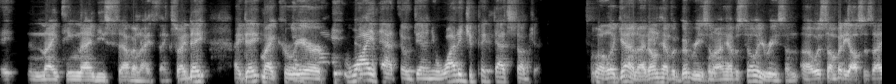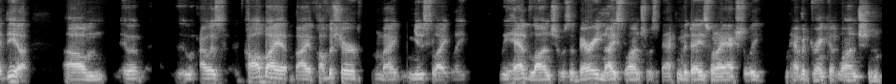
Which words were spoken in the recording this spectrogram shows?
in 1997, I think. So I date I date my career. Why, why that though, Daniel? Why did you pick that subject? Well, again, I don't have a good reason. I have a silly reason. Uh, it was somebody else's idea. Um, it, I was called by a, by a publisher I knew slightly. We had lunch. It was a very nice lunch. It was back in the days when I actually have a drink at lunch and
